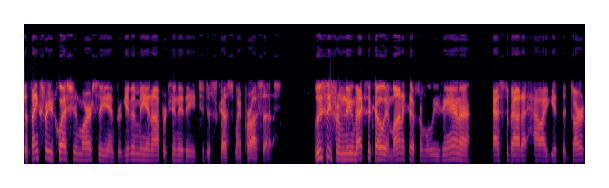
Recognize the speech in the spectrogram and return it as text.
So thanks for your question, Marcy, and for giving me an opportunity to discuss my process. Lucy from New Mexico and Monica from Louisiana asked about uh, how I get the dark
